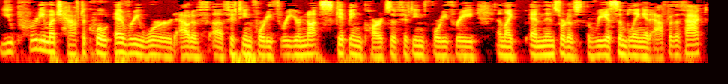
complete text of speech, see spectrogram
you pretty much have to quote every word out of uh, 1543. You're not skipping parts of 1543 and like and then sort of reassembling it after the fact.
